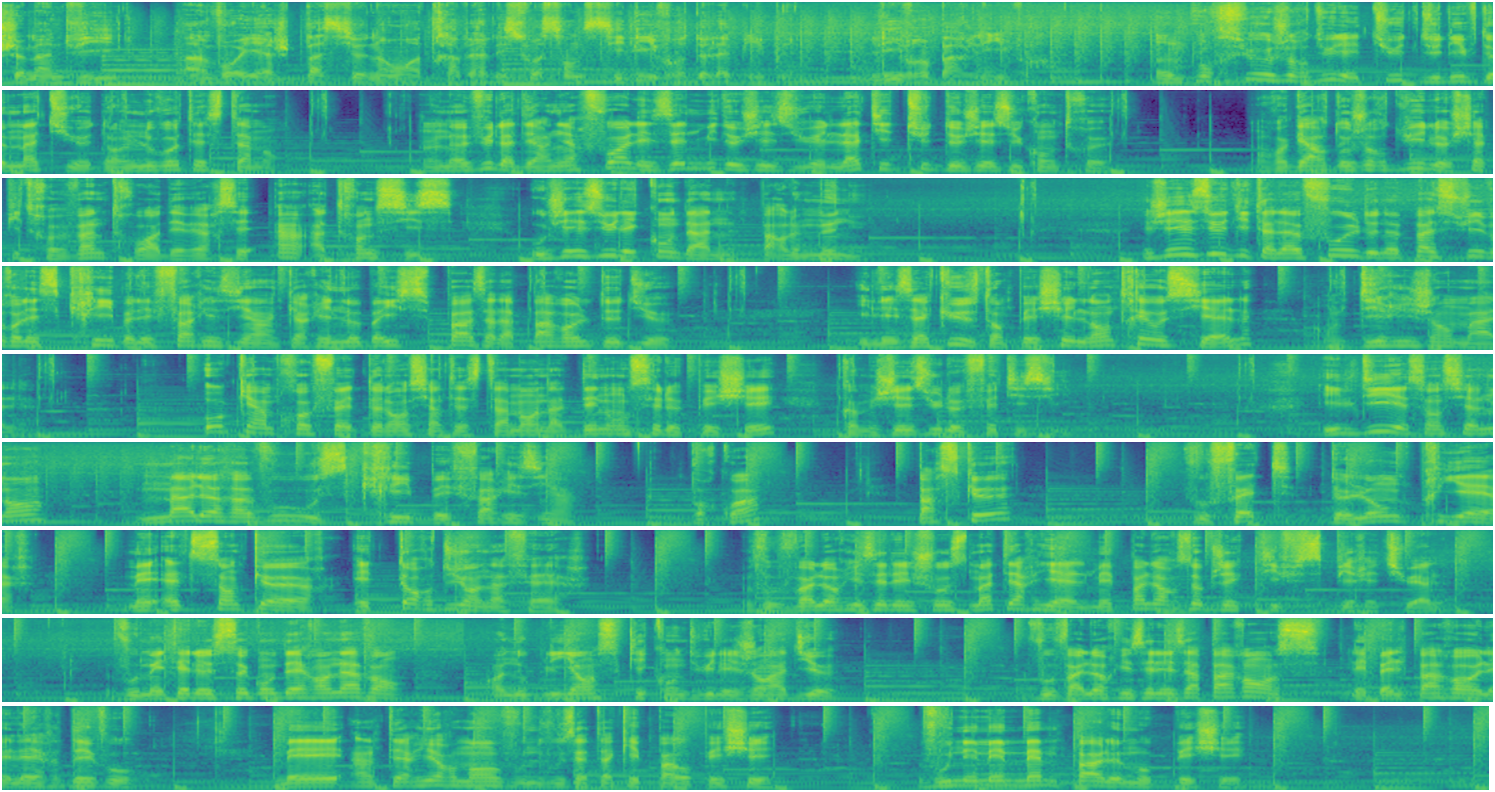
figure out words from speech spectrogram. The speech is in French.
Chemin de vie, un voyage passionnant à travers les 66 livres de la Bible, livre par livre. On poursuit aujourd'hui l'étude du livre de Matthieu dans le Nouveau Testament. On a vu la dernière fois les ennemis de Jésus et l'attitude de Jésus contre eux. On regarde aujourd'hui le chapitre 23 des versets 1 à 36 où Jésus les condamne par le menu. Jésus dit à la foule de ne pas suivre les scribes et les pharisiens car ils n'obéissent pas à la parole de Dieu. Il les accuse d'empêcher l'entrée au ciel en dirigeant mal. Aucun prophète de l'Ancien Testament n'a dénoncé le péché comme Jésus le fait ici. Il dit essentiellement Malheur à vous, scribes et pharisiens. Pourquoi? Parce que vous faites de longues prières, mais êtes sans cœur et tordus en affaires. Vous valorisez les choses matérielles, mais pas leurs objectifs spirituels. Vous mettez le secondaire en avant, en oubliant ce qui conduit les gens à Dieu. Vous valorisez les apparences, les belles paroles et l'air dévot. Mais intérieurement, vous ne vous attaquez pas au péché. Vous n'aimez même pas le mot péché.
